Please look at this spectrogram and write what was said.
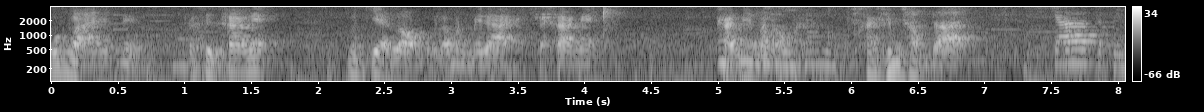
วุ่นวายนิดนึงอืมก็คือข้างเนี้ยเมื่อกี้ลองดูแล้วมันไม่ได้ แต่ข้างเนี้ยข้างเนี้ยมันออกมาข้างนี้ข้างที่มันทำได้ ก็จะเป็น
